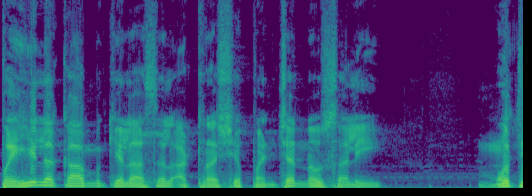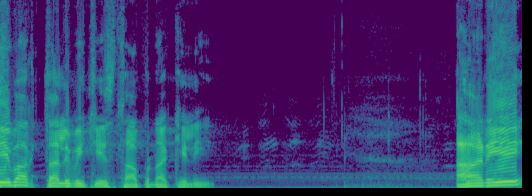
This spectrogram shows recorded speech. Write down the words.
पहिलं काम केलं असेल अठराशे पंच्याण्णव साली मोतीबाग तालमीची स्थापना केली. आणि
